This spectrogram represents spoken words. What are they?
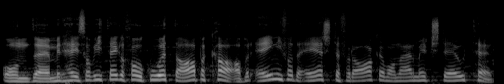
Und äh, wir haben soweit eigentlich auch einen guten Abend gehabt. Aber eine der ersten Fragen, die er mir gestellt hat,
